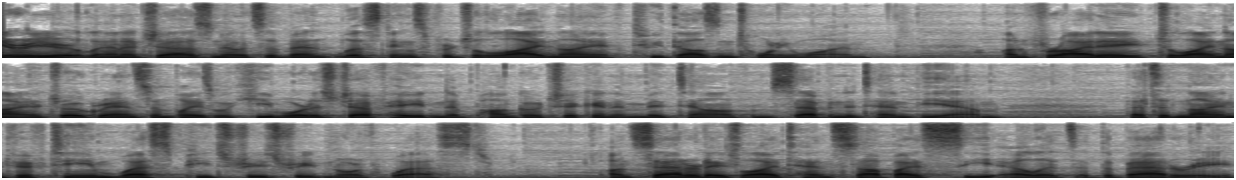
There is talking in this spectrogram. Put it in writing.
Here are your Atlanta Jazz Notes event listings for July 9th, 2021. On Friday, July 9th, Joe Gransden plays with keyboardist Jeff Hayden at Ponko Chicken in Midtown from 7 to 10 p.m. That's at 915 West Peachtree Street Northwest. On Saturday, July 10th, stop by C. Ellet's at the Battery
